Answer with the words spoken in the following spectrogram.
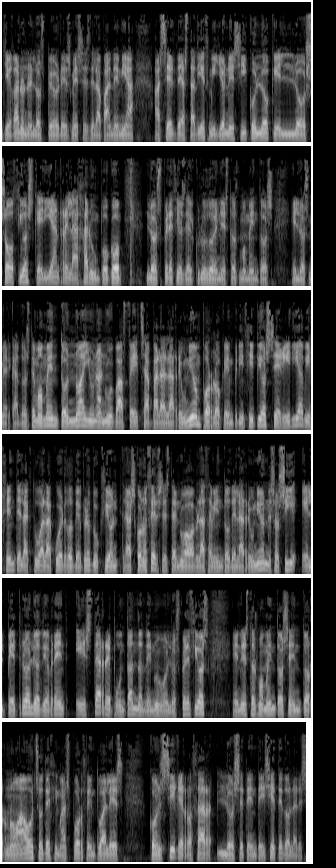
Llegaron en los peores meses de la pandemia a ser de hasta 10 millones y con lo que los socios querían relajar un poco los precios del crudo en estos momentos en los mercados. De momento no hay una nueva fecha para la reunión, por lo que en principio seguiría vigente el actual acuerdo de producción tras conocerse este nuevo aplazamiento de la reunión. Eso sí, el petróleo de Brent está repuntando de nuevo en los precios. En estos momentos en torno a 8 décimas porcentuales consigue rozar los 77 dólares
